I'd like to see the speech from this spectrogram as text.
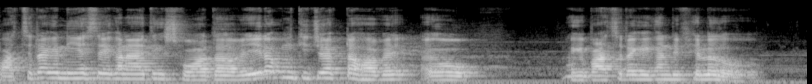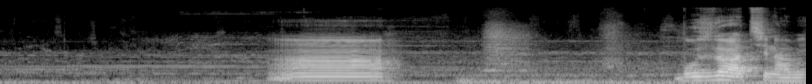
বাচ্চাটাকে নিয়ে এসে এখানে আই থিঙ্ক শোয়াতে হবে। এরকম কিছু একটা হবে। ও, নাকি বাচ্চাটাকে এখান দিয়ে ফেলে দেবো? বুঝতে পারছি না আমি।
